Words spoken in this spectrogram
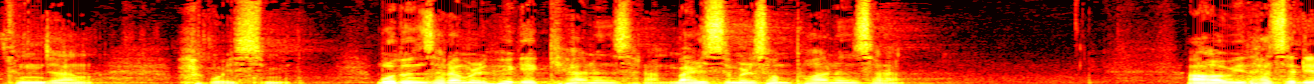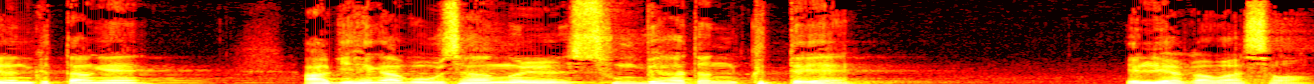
등장하고 있습니다. 모든 사람을 회개케 하는 사람, 말씀을 선포하는 사람. 아합이 다스리는 그 땅에 악이 행하고 우상을 숭배하던 그때에 엘리야가 와서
